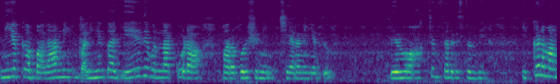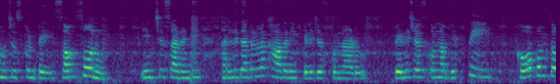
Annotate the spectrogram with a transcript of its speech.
నీ యొక్క బలాన్ని బలహీనత ఏది ఉన్నా కూడా పరపురుషుని చేరనీయద్దు. దేవుడు వాక్యం సెలవిస్తుంది. ఇక్కడ మనము చూసుకుంటే సంసోను ఏం చేశాడండి? తల్లిదండ్రుల కాదని పెళ్ళి చేసుకున్నాడు. పెళ్ళి చేసుకున్న వ్యక్తి కోపంతో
